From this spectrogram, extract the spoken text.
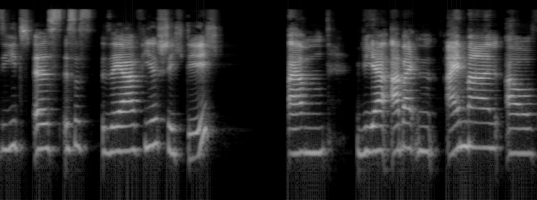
sieht es, ist es sehr vielschichtig. Ähm, wir arbeiten einmal auf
